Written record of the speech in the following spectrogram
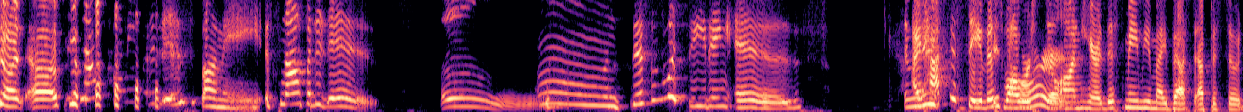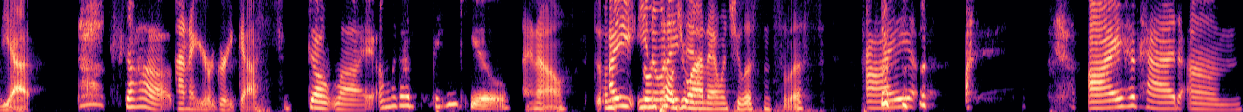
Shut up. it's not funny, but it is funny. It's not, but it is. Mm, this is what dating is. I, mean, I have to say this while hard. we're still on here. This may be my best episode yet. Stop. Hannah, you're a great guest. Don't lie. Oh my God. Thank you. I know. Don't, I, you don't know tell Joanna when she listens to this. I I have had um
